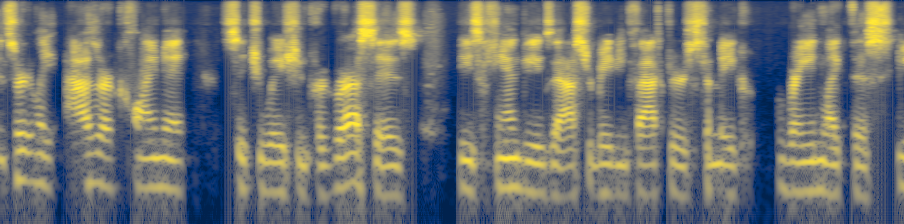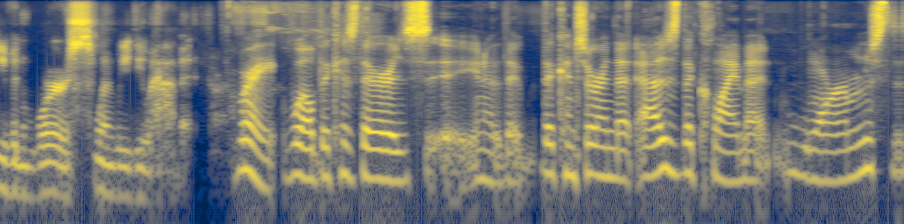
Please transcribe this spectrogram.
And certainly, as our climate situation progresses, these can be exacerbating factors to make rain like this even worse when we do have it. Right. Well, because there is, uh, you know, the the concern that as the climate warms,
